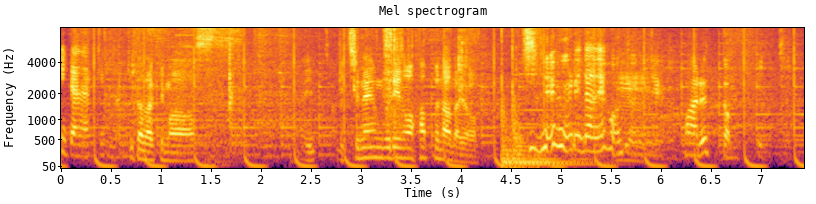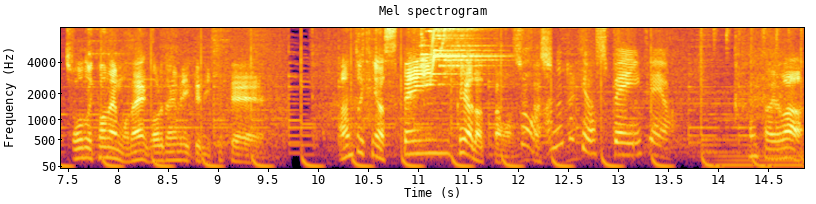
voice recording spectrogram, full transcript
いただきますいただきます。い一年ぶりのハプナだよ。1年ぶりだね本当にねまるっとちょうど去年もね、ゴールデンウィークに来て、あの時はスペインフェアだったもんね。そうあの時はスペインフェア今回は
